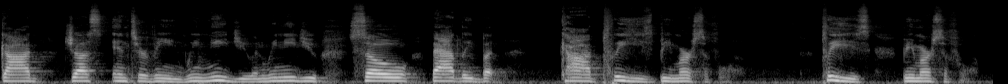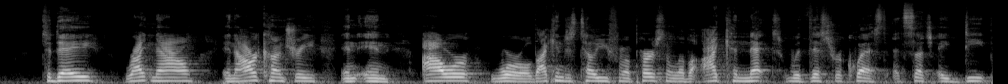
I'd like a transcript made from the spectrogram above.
God, just intervene. We need you, and we need you so badly, but God, please be merciful. Please be merciful. Today, right now, in our country and in our world, I can just tell you from a personal level, I connect with this request at such a deep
